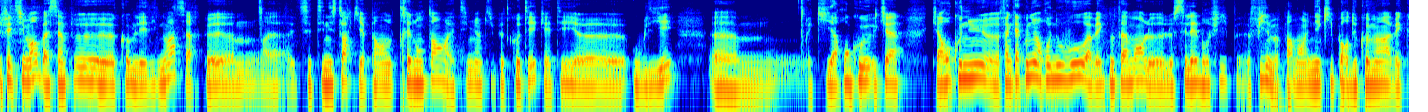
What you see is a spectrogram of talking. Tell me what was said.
Effectivement, bah, c'est un peu comme les Ligues Noires, c'est-à-dire que euh, c'est une histoire qui, pendant très longtemps, a été mise un petit peu de côté, qui a été euh, oubliée, euh, qui, a qui, a, qui a reconnu, enfin qui a connu un renouveau avec notamment le, célèbre fi film, pardon, une équipe hors du commun avec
